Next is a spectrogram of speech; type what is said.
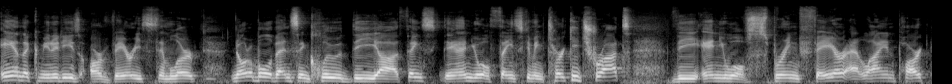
and the communities are very similar. Notable events include the, uh, thanks, the annual Thanksgiving Turkey Trot, the annual Spring Fair at Lyon Park,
